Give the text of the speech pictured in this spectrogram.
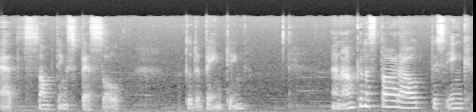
adds something special to the painting. And I'm gonna start out this ink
